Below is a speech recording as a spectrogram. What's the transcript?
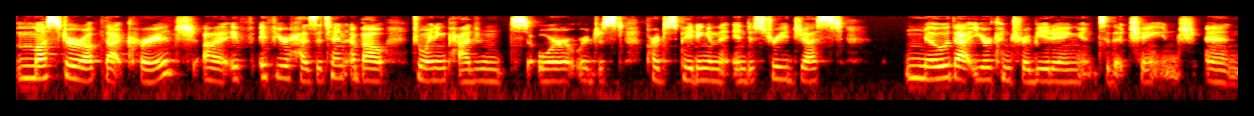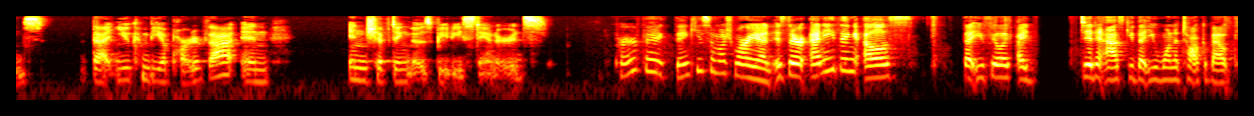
muster up that courage uh, if if you're hesitant about joining pageants or or just participating in the industry just know that you're contributing to the change and that you can be a part of that in in shifting those beauty standards. Perfect. Thank you so much, Marianne. Is there anything else that you feel like I didn't ask you that you want to talk about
